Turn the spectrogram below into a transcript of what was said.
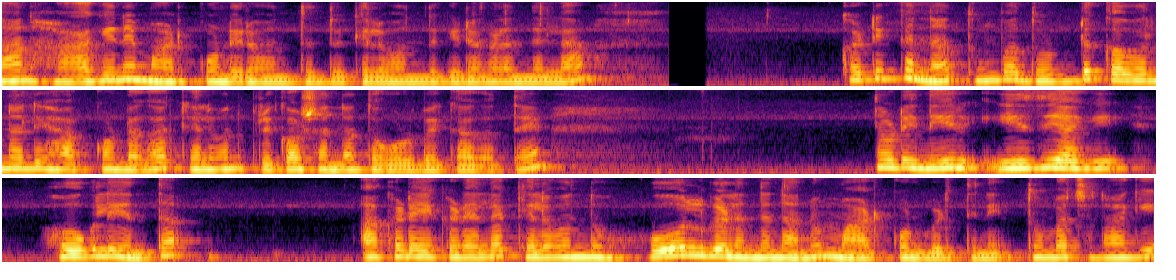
ನಾನು ಹಾಗೇ ಮಾಡ್ಕೊಂಡಿರೋವಂಥದ್ದು ಕೆಲವೊಂದು ಗಿಡಗಳನ್ನೆಲ್ಲ. ಕಟಿಂಗನ್ನು ತುಂಬ ದೊಡ್ಡ ಕವರ್ನಲ್ಲಿ ಹಾಕ್ಕೊಂಡಾಗ ಕೆಲವೊಂದು ಪ್ರಿಕಾಷನ್ನ ತೊಗೊಳ್ಬೇಕಾಗತ್ತೆ. ನೋಡಿ, ನೀರು ಈಸಿಯಾಗಿ ಹೋಗಲಿ ಅಂತ ಆ ಕಡೆ ಈ ಕಡೆ ಎಲ್ಲ ಕೆಲವೊಂದು ಹೋಲ್ಗಳನ್ನು ನಾನು ಮಾಡ್ಕೊಂಡು ಬಿಡ್ತೀನಿ ತುಂಬ ಚೆನ್ನಾಗಿ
